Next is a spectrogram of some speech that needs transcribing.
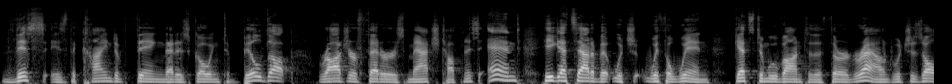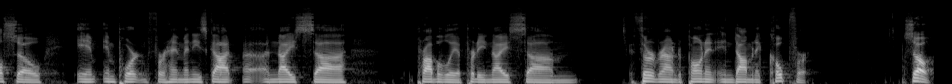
this is the kind of thing that is going to build up Roger Federer's match toughness and he gets out of it which with a win gets to move on to the third round which is also important for him, and he's got a, nice, uh, probably a pretty nice um, third round opponent in Dominik Koepfer. So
